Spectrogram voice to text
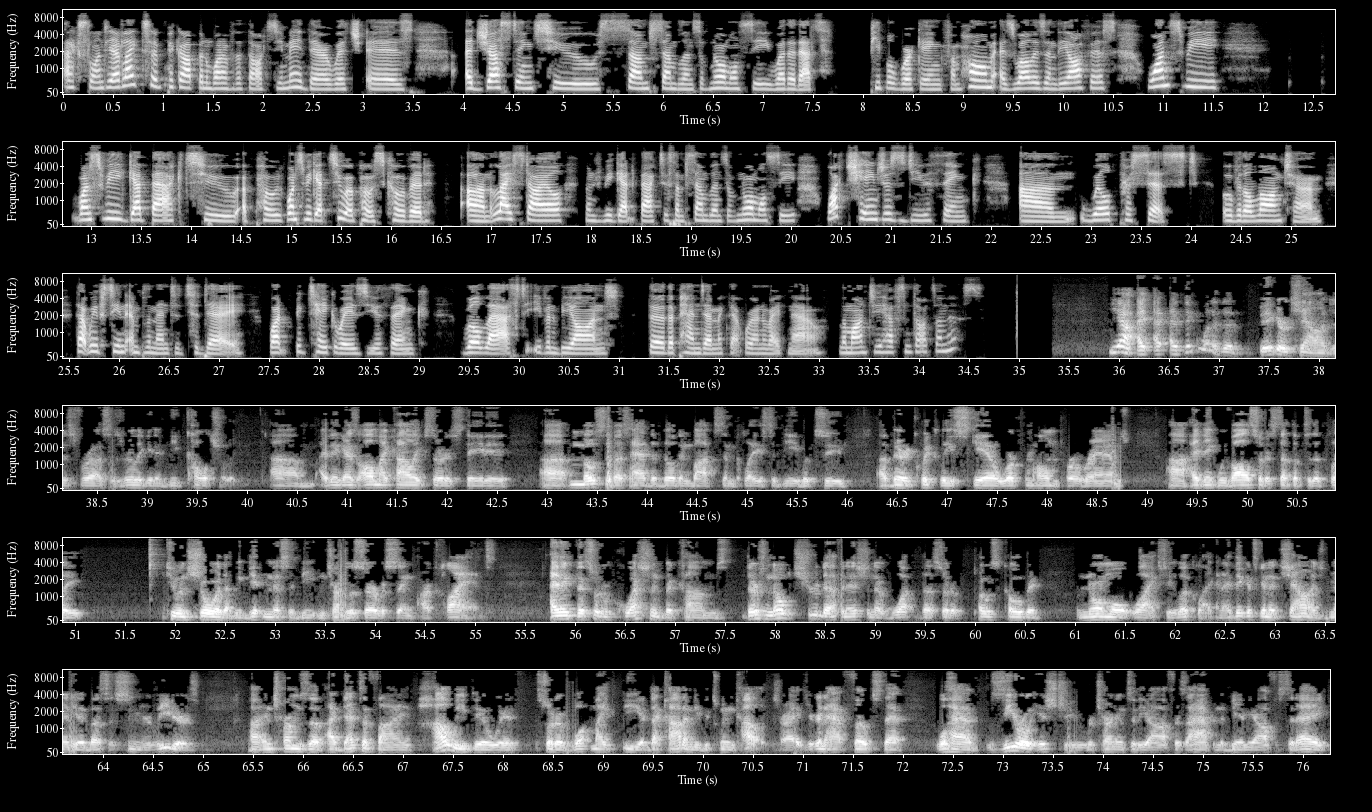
Excellent. Yeah, I'd like to pick up on one of the thoughts you made there, which is adjusting to some semblance of normalcy, whether that's people working from home as well as in the office. Once we once we get back to a post once we get to a post COVID um, lifestyle, when we get back to some semblance of normalcy, what changes do you think um, will persist over the long term that we've seen implemented today? what big takeaways do you think will last even beyond the, the pandemic that we're in right now? Lamont, do you have some thoughts on this? Yeah, I, I think one of the bigger challenges for us is really going to be culturally. Um, I think, as all my colleagues sort of stated, uh, most of us had the building blocks in place to be able to uh, very quickly scale work from home programs. Uh, I think we've all sort of stepped up to the plate to ensure that we didn't miss a beat in terms of servicing our clients. I think the sort of question becomes there's no true definition of what the sort of post COVID normal will actually look like. And I think it's going to challenge many of us as senior leaders uh, in terms of identifying how we deal with sort of what might be a dichotomy between colleagues, right? You're going to have folks that will have zero issue returning to the office. I happen to be in the office today.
